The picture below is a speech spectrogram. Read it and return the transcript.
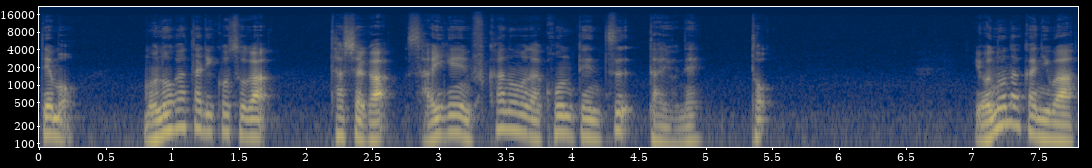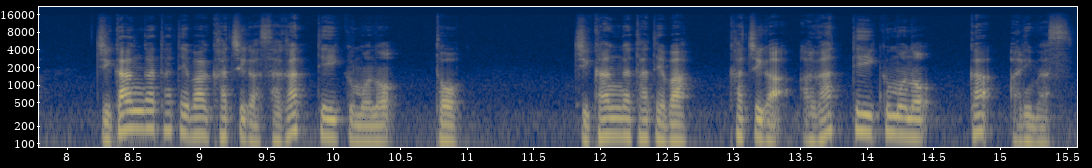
でも物語こそが他者が再現不可能なコンテンツだよねと。世の中には時間が経てば価値が下がっていくものと。時間が経てば価値が上がっていくものがあります。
